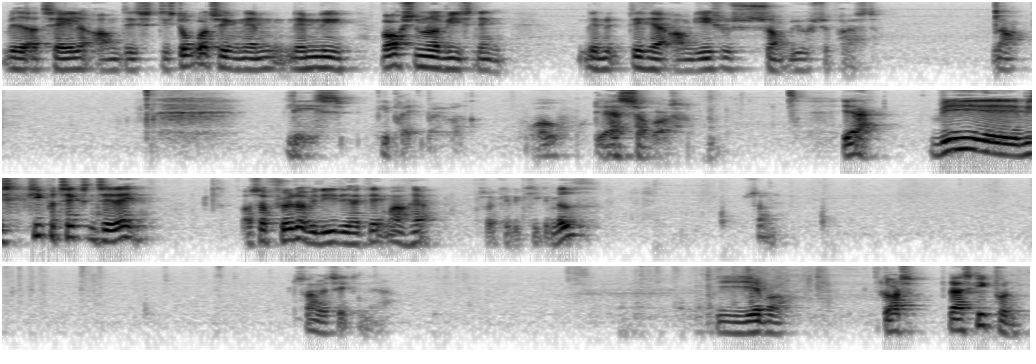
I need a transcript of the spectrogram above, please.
ved at tale om det, de store ting, nemlig voksenundervisning, nemlig det her om Jesus som øverste præst. Nå. Læs Hebræerbrevet. Wow, det er så godt. Ja, vi, øh, vi skal kigge på teksten til i dag. Og så flytter vi lige det her kamera her. Så kan vi kigge med. Sådan. Så har vi teksten her. Jepper. Godt. Lad os kigge på den.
